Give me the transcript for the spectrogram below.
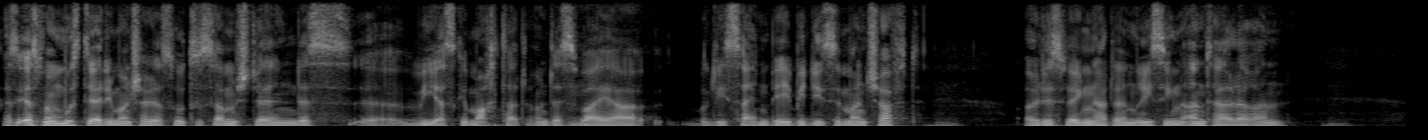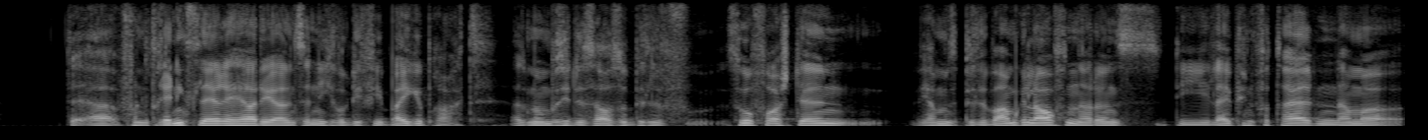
Also erstmal musste er die Mannschaft ja so zusammenstellen, dass, äh, wie er es gemacht hat. Und das mhm. war ja wirklich sein Baby, diese Mannschaft. Mhm. Äh, deswegen hat er einen riesigen Anteil daran. Der, von der Trainingslehre her, der hat uns ja nicht wirklich viel beigebracht. Also man muss sich das auch so ein bisschen so vorstellen, wir haben uns ein bisschen warm gelaufen, hat uns die Leibchen verteilt und dann haben wir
